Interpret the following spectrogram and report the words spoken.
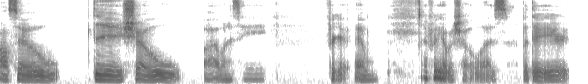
also, the show, uh, I want to say, forget, I, I forget what show it was, but there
